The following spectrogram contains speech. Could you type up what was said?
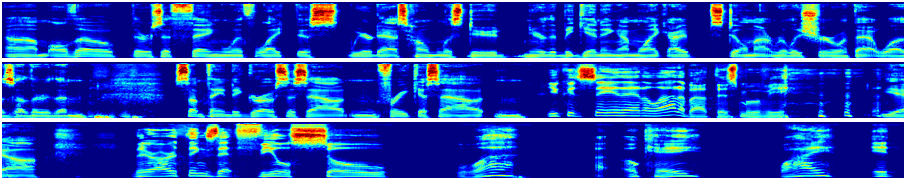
Um, although there's a thing with like this weird ass homeless dude near the beginning. I'm like, I'm still not really sure what that was, other than something to gross us out and freak us out. And you could say that a lot about this movie. yeah, there are things that feel so what uh, okay why it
